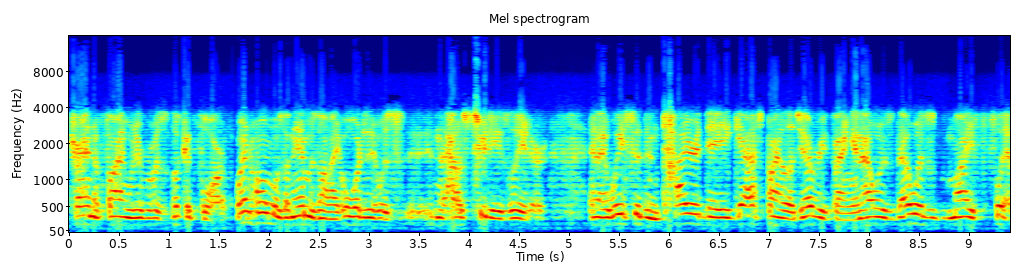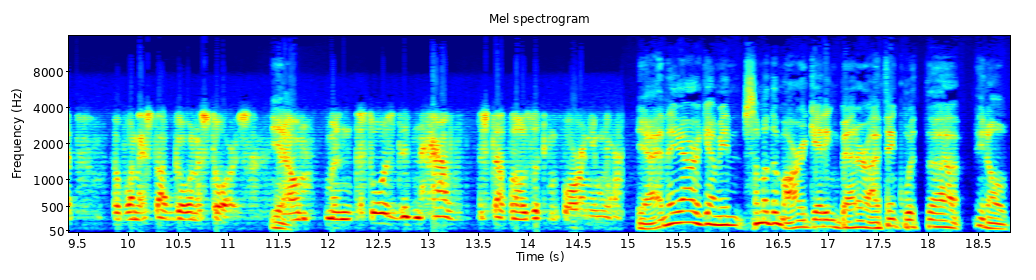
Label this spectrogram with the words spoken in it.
trying to find whatever I was looking for. Went home, was on Amazon. I ordered it. It was in the house two days later, and I wasted an entire day, gas mileage, everything. And that was that was my flip of when I stopped going to stores. Yeah. You know, when the stores didn't have the stuff I was looking for anymore. Yeah, and they are. I mean, some of them are getting better. I think with the you know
